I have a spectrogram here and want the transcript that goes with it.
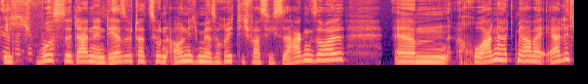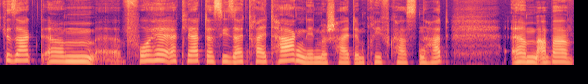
Ich wusste dann in der Situation auch nicht mehr so richtig, was ich sagen soll. Ähm, Juan hat mir aber ehrlich gesagt ähm, vorher erklärt, dass sie seit drei Tagen den Bescheid im Briefkasten hat. Ähm, aber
